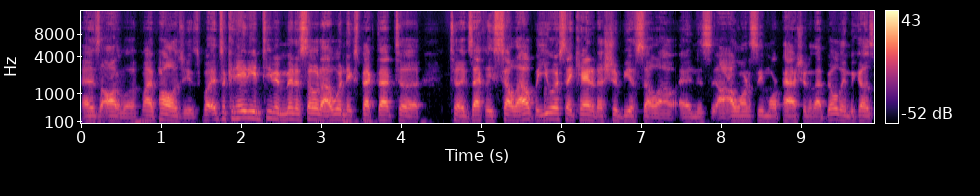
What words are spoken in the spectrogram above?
as Ottawa. My apologies, but it's a Canadian team in Minnesota. I wouldn't expect that to to exactly sell out, but USA Canada should be a sellout, and this, I want to see more passion in that building because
